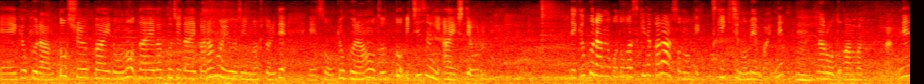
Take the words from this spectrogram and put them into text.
えー玉蘭と周海道の大学時代からの友人の一人で、えーそう玉蘭をずっと一途に愛しておる。で玉蘭のことが好きだからそのげ月吉のメンバーにねうん。なろうと頑張ったんね。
